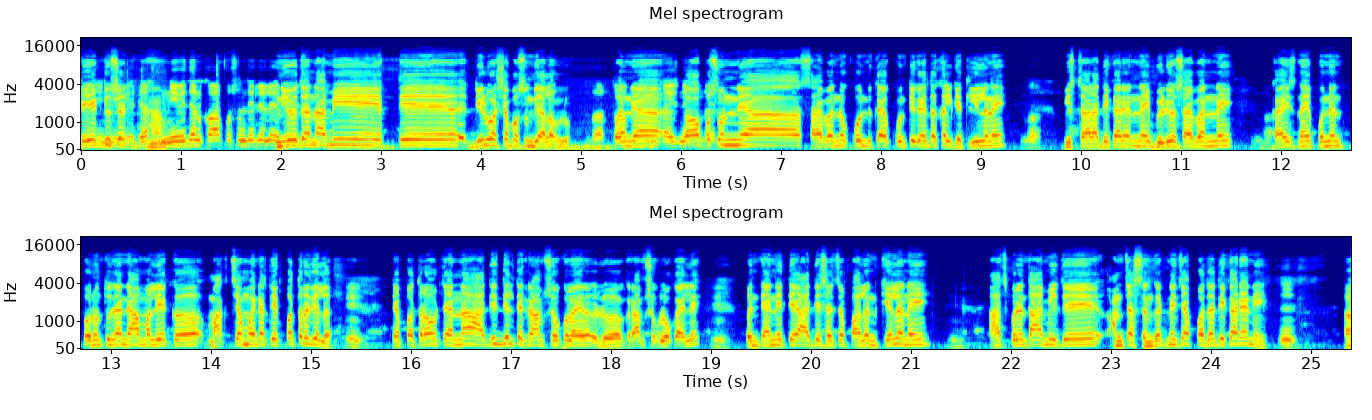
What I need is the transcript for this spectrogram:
ते एक दिवस निवेदन निवेदन केव्हापासून दिलेलं आहे? निवेदन आम्ही एक ते दीड वर्षापासून द्यायला लागलो. बरं, पण तेव्हापासून काहीच नाही तेव्हापासून या साहेबांना कोणी काय कोणती काही दखल घेतलेली नाही. बरं. विस्तार अधिकाऱ्यांनी नाही बीडीओ साहेबांनी काहीच नाही. पण परंतु त्यांनी आम्हाला एक अ, मागच्या महिन्यात एक पत्र दिलं. हम्म. त्या पत्रावर त्यांना आदेश दिले ते ग्रामसेवक ग्रामसेवक लोकायले. हम्म. पण त्यांनी ते आदेशाचं पालन केलं नाही. आजपर्यंत आम्ही ते आमच्या संघटनेच्या पदाधिकाऱ्याने हम्म. अ,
